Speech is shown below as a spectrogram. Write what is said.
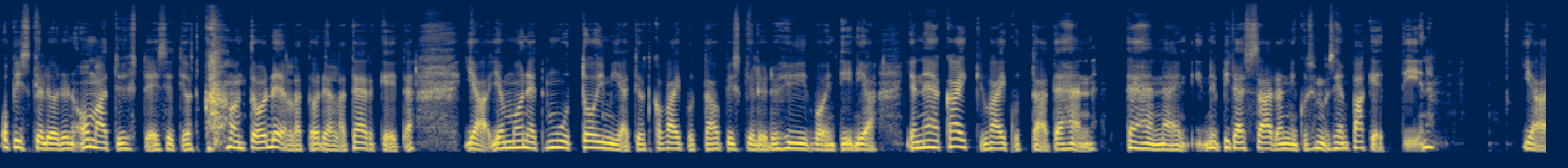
opiskelijoiden omat yhteisöt, jotka on todella, todella tärkeitä ja, ja monet muut toimijat, jotka vaikuttavat opiskelijoiden hyvinvointiin ja, ja nämä kaikki vaikuttaa tähän, tähän näin. Ne pitäisi saada niin semmoiseen pakettiin. Ja,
